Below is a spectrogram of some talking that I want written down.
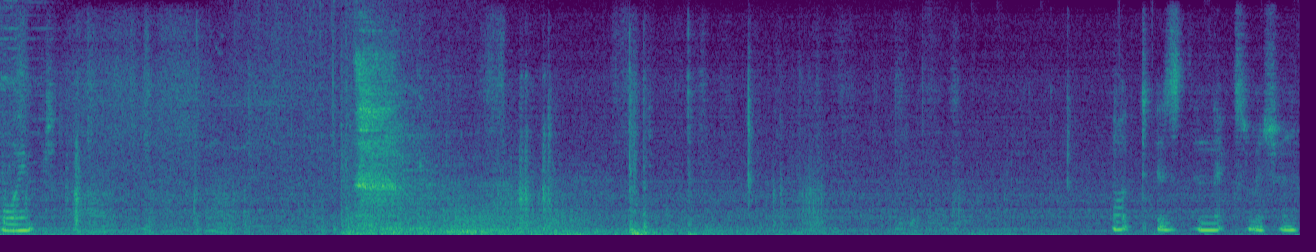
Point. What is the next mission?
